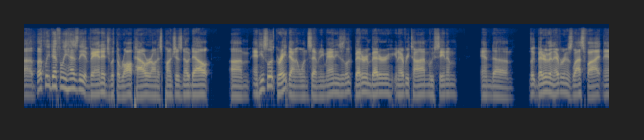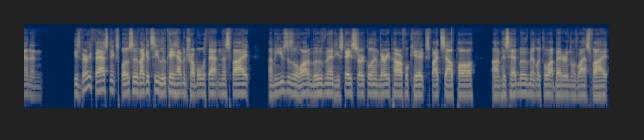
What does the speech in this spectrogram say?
Uh, Buckley definitely has the advantage with the raw power on his punches, no doubt. Um, and he's looked great down at 170, man. He's looked better and better, you know, every time we've seen him, and um, looked better than ever in his last fight, man. And he's very fast and explosive. I could see Luque having trouble with that in this fight. Um, he uses a lot of movement. He stays circling, very powerful kicks, fights southpaw. Um, his head movement looked a lot better in the last fight.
